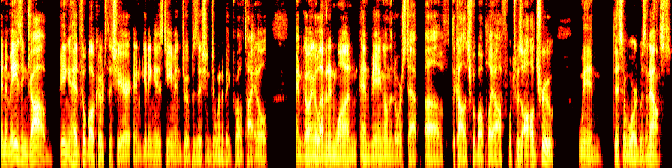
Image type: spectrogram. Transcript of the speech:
an amazing job being a head football coach this year and getting his team into a position to win a big 12 title and going 11 and 1 and being on the doorstep of the college football playoff which was all true when this award was announced.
